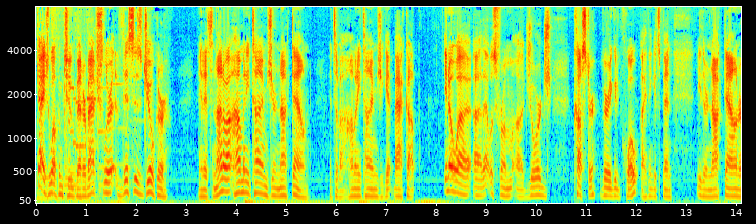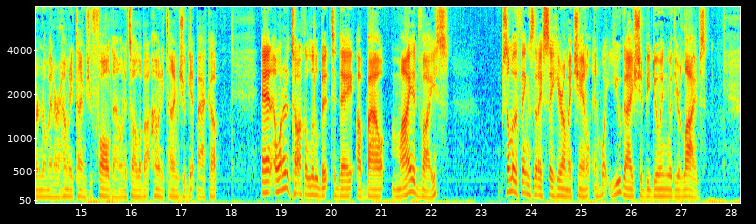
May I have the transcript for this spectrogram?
Guys, welcome to Better Bachelor. This is Joker, and it's not about how many times you're knocked down, it's about how many times you get back up. You know, uh, uh, that was from uh, George Custer. Very good quote. I think it's been either knocked down or no matter how many times you fall down, it's all about how many times you get back up. And I wanted to talk a little bit today about my advice, some of the things that I say here on my channel, and what you guys should be doing with your lives.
